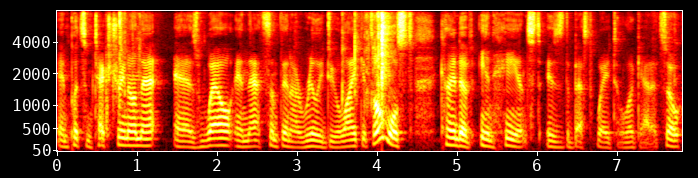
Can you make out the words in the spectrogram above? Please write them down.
and put some texturing on that as well, and that's something I really do like. It's almost kind of enhanced is the best way to look at it. So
